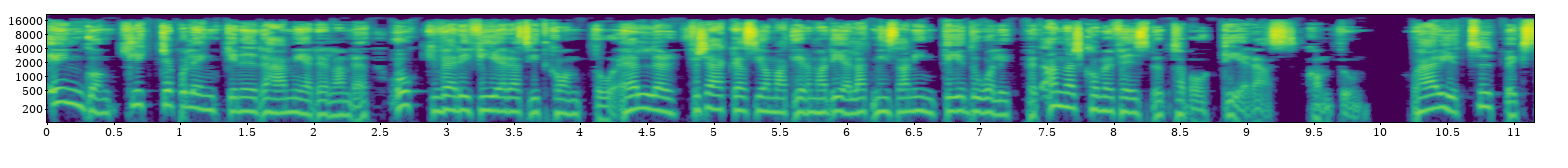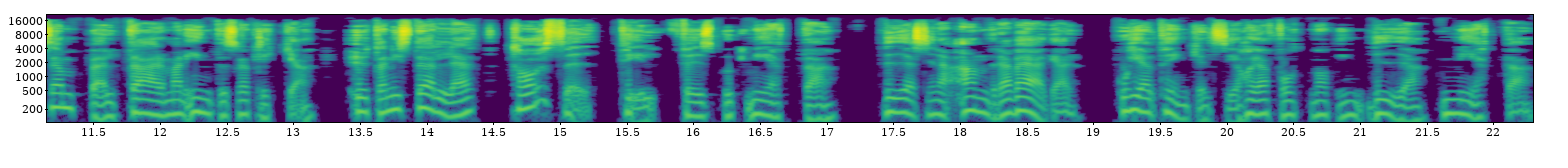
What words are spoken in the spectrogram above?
en gång klicka på länken i det här meddelandet och verifiera sitt konto eller försäkra sig om att det de har delat minsann inte är dåligt för att annars kommer Facebook ta bort deras konton. Och här är ju ett typexempel där man inte ska klicka utan istället ta sig till Facebook Meta via sina andra vägar och helt enkelt se, har jag fått någonting via Meta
